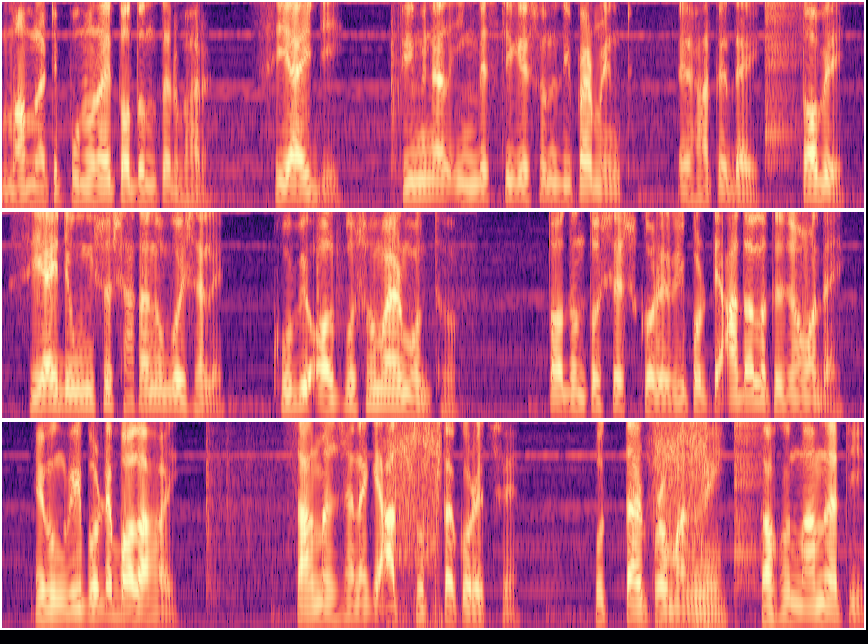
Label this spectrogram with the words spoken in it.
মামলাটি পুনরায় তদন্তের ভার সিআইডি, ক্রিমিনাল ইনভেস্টিগেশন ডিপার্টমেন্ট, এর হাতে দেয়। তবে সিআইডি উনিশশো সাতানব্বই সালে খুবই অল্প সময়ের মধ্যে তদন্ত শেষ করে রিপোর্টটি আদালতে জমা দেয়। এবং রিপোর্টে বলা হয় সালমান শাহনাকে আত্মহত্যা করেছে। হত্যার প্রমাণ নেই। তখন মামলাটি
